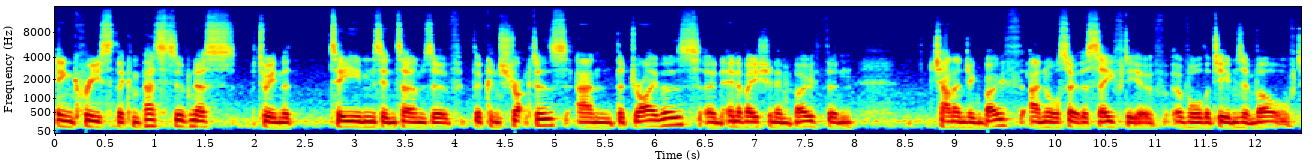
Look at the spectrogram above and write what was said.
increase the competitiveness between the teams in terms of the constructors and the drivers and innovation in both and challenging both and also the safety of, of all the teams involved.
